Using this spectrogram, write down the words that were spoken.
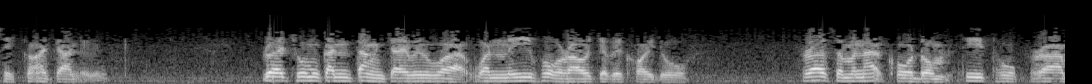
ศิษย์ของอาจารย์อื่น ประชุมกันตั้งใจไว้ว่า วันนี้พวกเราจะไปคอยดู พระสมณะโคดมที่ถูกราม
